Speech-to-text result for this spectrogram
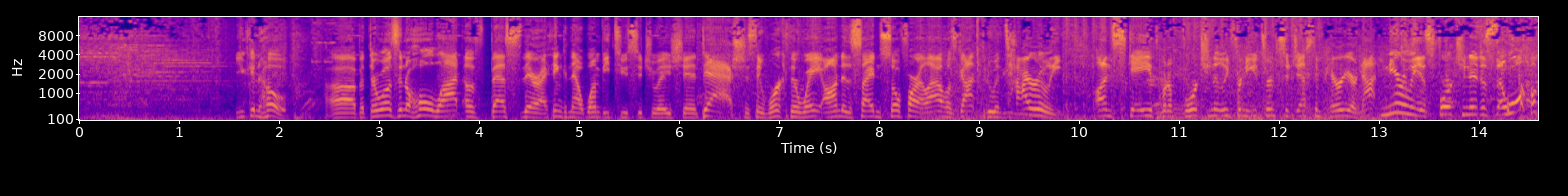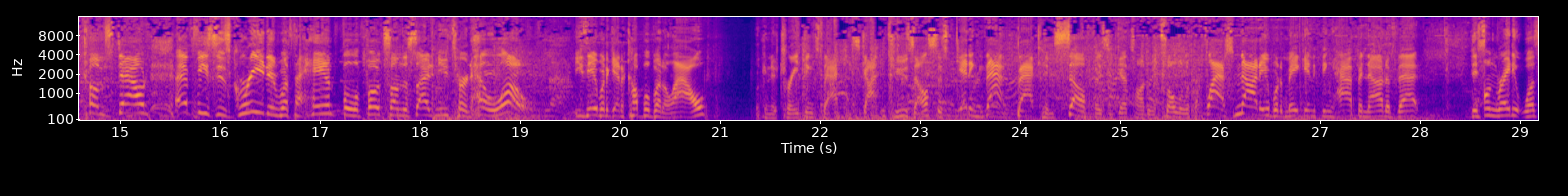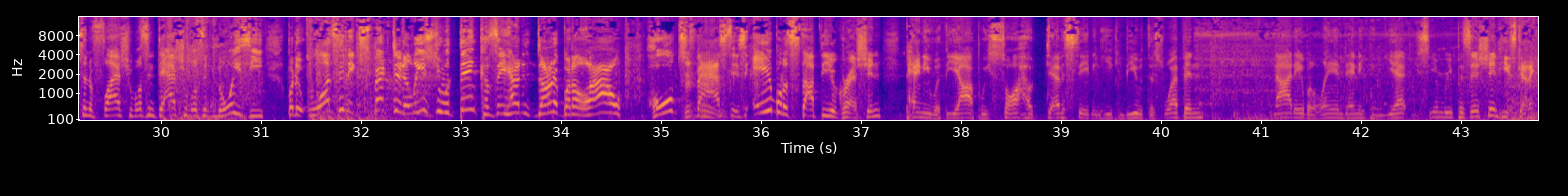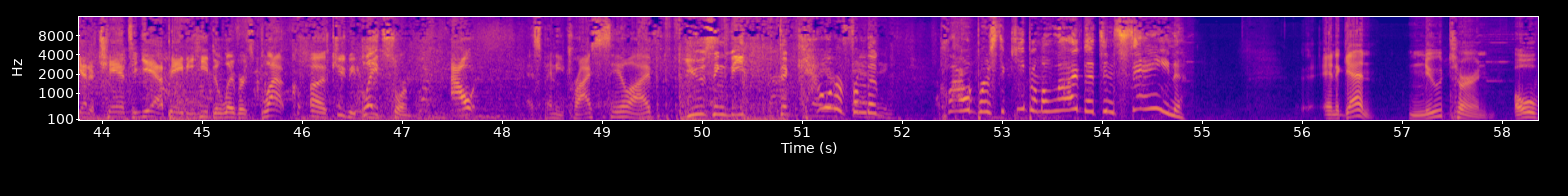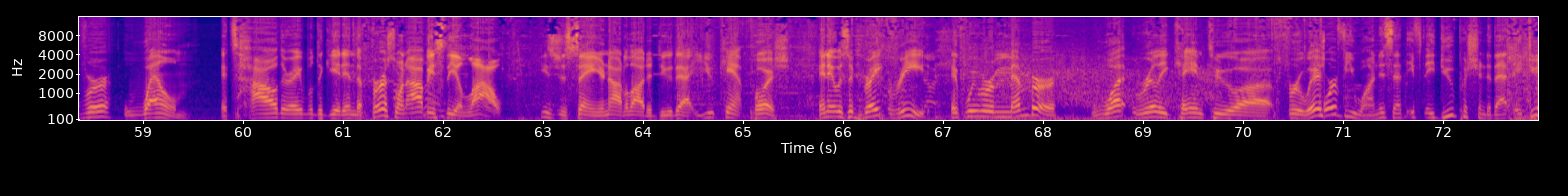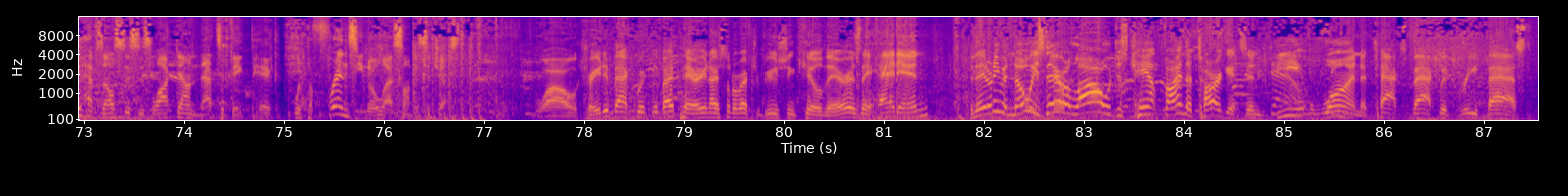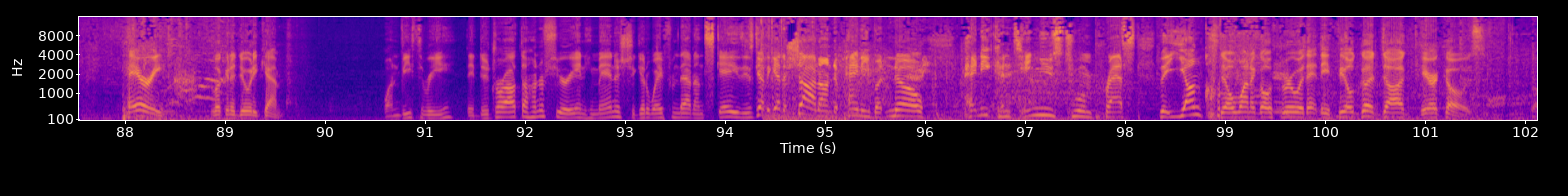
you can hope. Uh, but there wasn't a whole lot of best there, I think, in that 1v2 situation. Dash, as they work their way onto the side, and so far Allow has gotten through entirely unscathed, but unfortunately for NUTURN, Suggest and Peri are not nearly as fortunate as the wall comes down. Effys is greeted with a handful of folks on the side of NUTURN. Hello! He's able to get a couple, but Allow Looking to trade things back. He's gotten two. Zellsis getting that back himself as he gets onto it solo with the flash. Not able to make anything happen out of that. This song, right, it wasn't a flash, it wasn't dash, it wasn't noisy, but it wasn't expected, at least you would think, because they hadn't done it, but Allow holds fast, is able to stop the aggression. Penny with the op, we saw how devastating he can be with this weapon. Not able to land anything yet. You see him reposition, he's gonna get a chance, and yeah, baby, he delivers. Black, uh, excuse me, Blade Storm out as Penny tries to stay alive, using the, the counter from the Cloudburst to keep him alive. That's insane! And again, NUTURN overwhelm. It's how they're able to get in. The first one, obviously, allow. He's just saying you're not allowed to do that. You can't push. And it was a great read. If we remember what really came to uh, fruition. 4v1 is that if they do push into that, they do have Zellsis locked down, and that's a big pick. With the Frenzy, no less, on the suggest. Wow, traded back quickly by Peri. Nice little retribution kill there as they head in. And they don't even know he's there. Allow just can't find the targets. And V1 attacks back with three fast. Peri looking to do what he can. 1v3. They did draw out the Hunter Fury, and he managed to get away from that unscathed. He's got to get a shot onto Penny, but no. Penny continues to impress. The young... Still want to go through with it. They feel good, Doug. Here it goes.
